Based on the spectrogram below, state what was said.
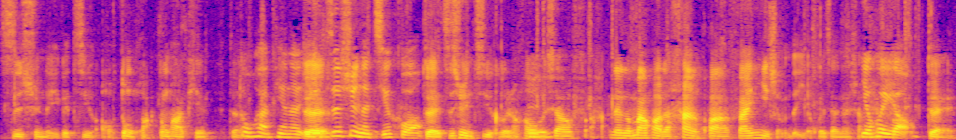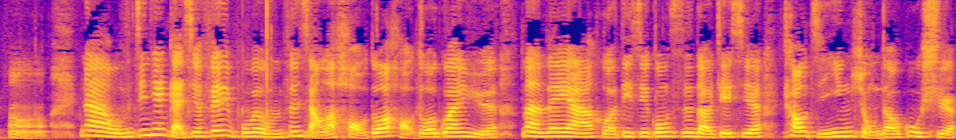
资讯的一个集合哦，动画动画片的动画片的一个资讯的集合对资讯集合，然后像那个漫画的汉化翻译什么的也会在那上面也会有对。嗯嗯嗯，那我们今天感谢飞利浦为我们分享了好多好多关于漫威啊和 DC 公司的这些超级英雄的故事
